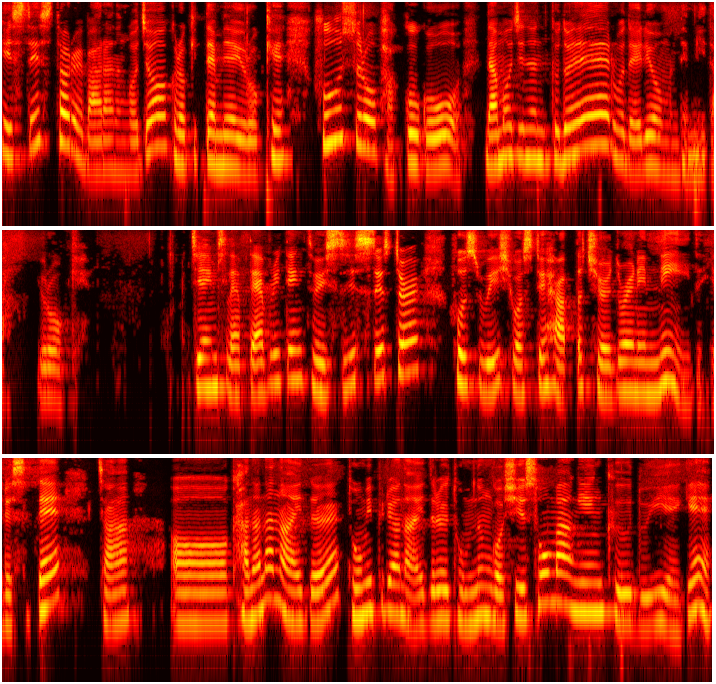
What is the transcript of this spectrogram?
his sister를 말하는 거죠. 그렇기 때문에 이렇게 whose로 바꾸고 나머지는 그대로 내려오면 됩니다. 이렇게. James left everything to his sister, whose wish was to help the children in need. 이랬을 때, 자, 어, 가난한 아이들, 도움이 필요한 아이들을 돕는 것이 소망인 그 누이에게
